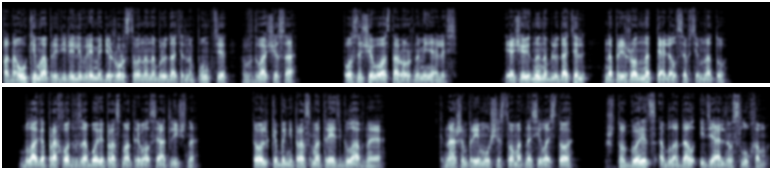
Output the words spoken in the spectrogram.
По науке мы определили время дежурства на наблюдательном пункте в два часа, после чего осторожно менялись и очередной наблюдатель напряженно пялился в темноту. Благо, проход в заборе просматривался отлично. Только бы не просмотреть главное. К нашим преимуществам относилось то, что Горец обладал идеальным слухом,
